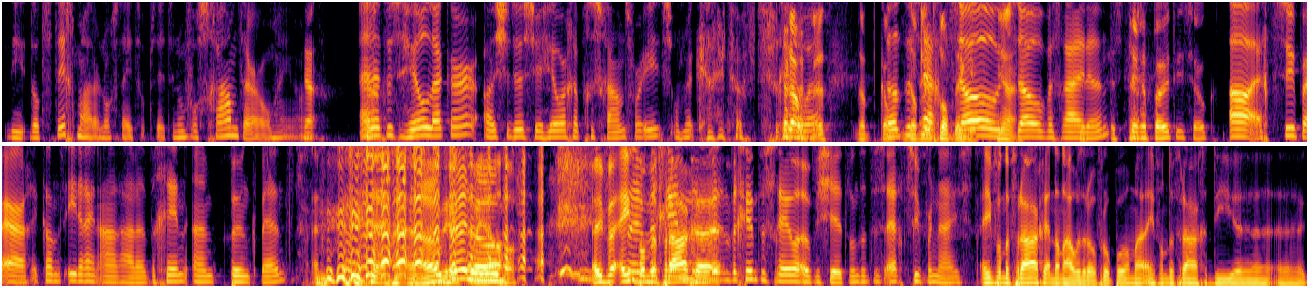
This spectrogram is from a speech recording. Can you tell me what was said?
die, dat stigma er nog steeds op zit. En hoeveel schaamte er omheen hangt. En Ja. het is heel lekker als je dus je heel erg hebt geschaamd voor iets... om er keihard over te schreeuwen. dat, dat, kan, dat is ligt echt zo. Ja. zo bevrijdend. Is het therapeutisch ook? Ah, echt super erg. Ik kan het iedereen aanraden. Begin een punkband. En- Oké dan. Even een Nee, van de begin- vragen. be- Begin te schreeuwen over shit, want het is echt super nice. Een van de vragen, en dan houden we erover op hoor. Maar een van de vragen die eh, eh,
